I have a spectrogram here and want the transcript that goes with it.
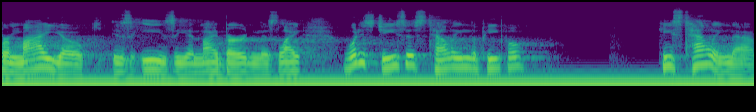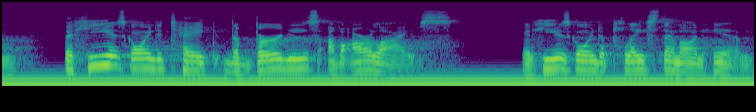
For my yoke is easy and my burden is light. What is Jesus telling the people? He's telling them that He is going to take the burdens of our lives and He is going to place them on Him.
